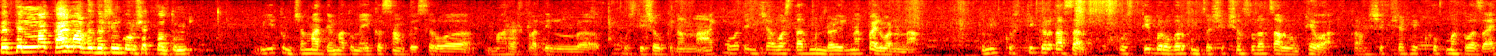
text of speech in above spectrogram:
तर त्यांना काय मार्गदर्शन करू शकता तुम्ही? मी तुमच्या माध्यमातून एकच सांगतोय. सर्व महाराष्ट्रातील कुस्ती शौकीनांना किंवा त्यांच्या वस्ताद मंडळींना पैलवानांना तुम्ही कुस्ती करत असाल कुस्ती बरोबर तुमचं शिक्षण सुद्धा चालवून ठेवा. कारण शिक्षण हे खूप महत्त्वाचं आहे.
